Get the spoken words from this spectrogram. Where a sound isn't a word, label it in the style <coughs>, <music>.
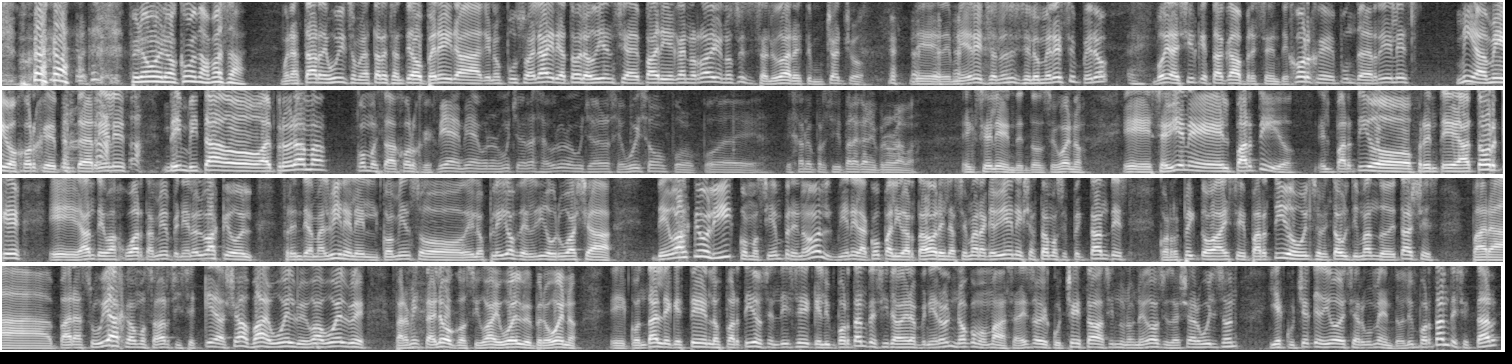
pero bueno, ¿cómo andas, Massa? Buenas tardes, Wilson. Buenas tardes, Santiago Pereira, que nos puso al aire, a toda la audiencia de Padre y Decano Radio. No sé si saludar a este muchacho de, de mi derecha, no sé si se lo merece, pero voy a decir que está acá presente. Jorge de Punta de Rieles, mi amigo Jorge de Punta de Rieles, de invitado al programa. ¿Cómo está, Jorge? Bien, bien, Bruno. Muchas gracias, Bruno. Muchas gracias, Wilson, por poder dejarme participar acá en el programa. Excelente, entonces, bueno, eh, se viene el partido, el partido frente a Torque, eh, antes va a jugar también Peñarol Básquetbol frente a Malvin en el comienzo de los playoffs de la Liga Uruguaya de Básquetbol y como siempre, ¿no? Viene la Copa Libertadores la semana que viene, ya estamos expectantes con respecto a ese partido, Wilson está ultimando detalles para, para su viaje, vamos a ver si se queda allá, va y vuelve, va y vuelve, para mí está loco si va y vuelve, pero bueno, eh, con tal de que esté en los partidos, él dice que lo importante es ir a ver a Peñarol, no como masa. Eso escuché, estaba haciendo unos negocios ayer Wilson y escuché que dio ese argumento. Lo importante es estar,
